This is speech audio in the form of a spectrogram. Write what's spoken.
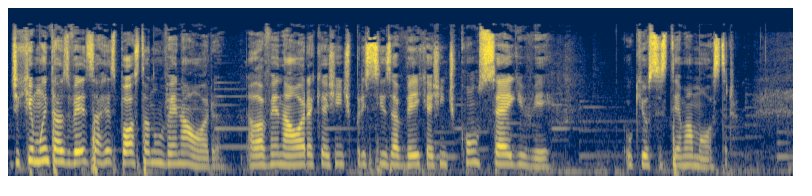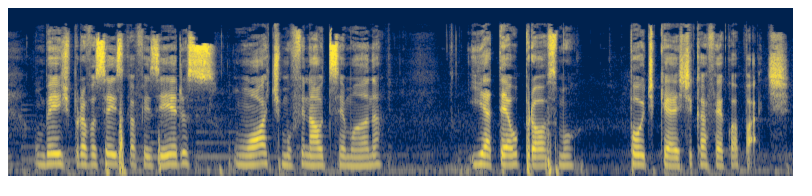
de que muitas vezes a resposta não vem na hora. Ela vem na hora que a gente precisa ver, que a gente consegue ver o que o sistema mostra. Um beijo para vocês, cafezeiros. Um ótimo final de semana e até o próximo podcast Café com a Pati.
